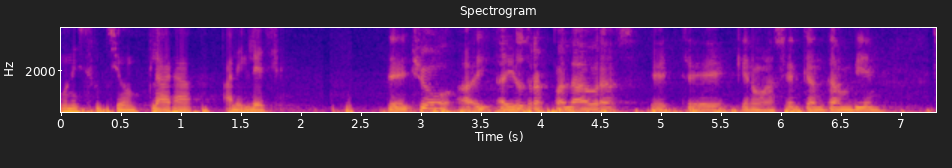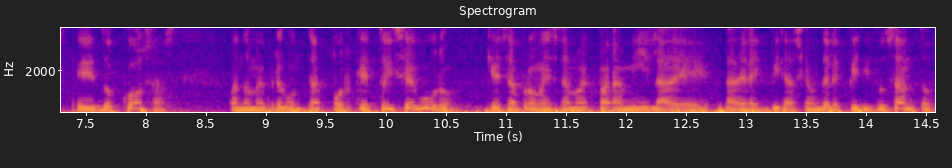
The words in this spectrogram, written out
una instrucción clara a la iglesia. De hecho, hay, otras palabras este, que nos acercan también. Eh, dos cosas. Cuando me preguntas por qué estoy seguro que esa promesa no es para mí la de la, de la inspiración del Espíritu Santo,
